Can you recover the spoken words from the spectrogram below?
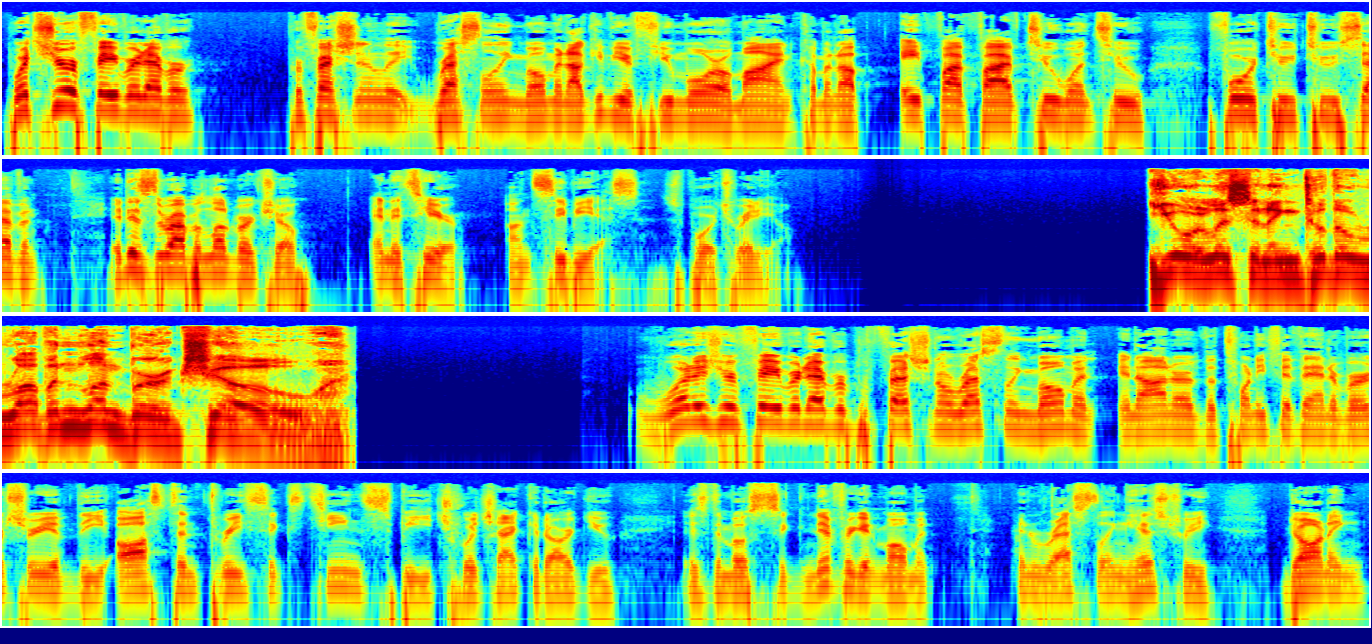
What's your favorite ever professionally wrestling moment? I'll give you a few more of mine coming up. 855-212-4227. It is the Robin Lundberg Show, and it's here on CBS Sports Radio. You're listening to The Robin Lundberg Show. What is your favorite ever professional wrestling moment in honor of the 25th anniversary of the Austin 316 speech, which I could argue is the most significant moment in wrestling history, dawning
